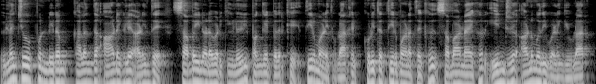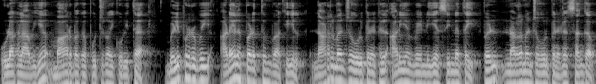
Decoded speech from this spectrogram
இளஞ்சிவப்பு நிறம் கலந்த ஆடைகளை அணிந்து சபை நடவடிக்கைகளில் பங்கேற்பதற்கு தீர்மானித்துள்ளார்கள். குறித்த தீர்மானத்துக்கு சபாநாயகர் இன்று அனுமதி வழங்கியுள்ளார். உலகளாவிய மார்பக புற்றுநோய் குறித்த விழிப்புணர்வை அடையாளப்படுத்தும் வகையில் நாடாளுமன்ற உறுப்பினர்கள் அணிய வேண்டிய சின்னத்தை பெண் நாடாளுமன்ற உறுப்பினர்கள் சங்கம்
